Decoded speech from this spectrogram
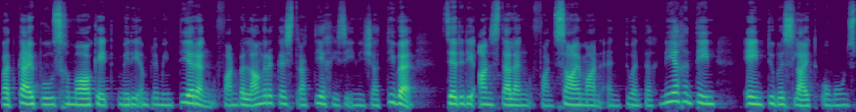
wat Cape Wool gemaak het met die implementering van belangrike strategiese inisiatiewe sedert die aanstelling van Simon in 2019 en toe besluit om ons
